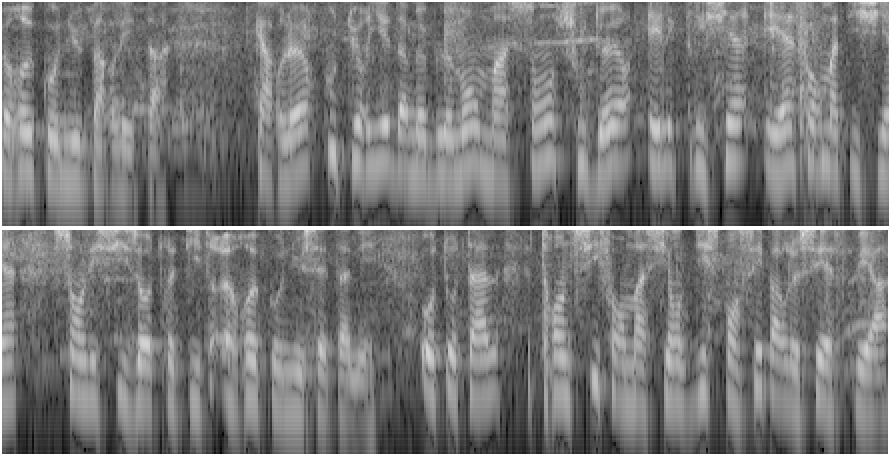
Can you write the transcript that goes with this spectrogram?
reconnus par l'État. Carleur, couturier d'ameublement, maçon, soudeur, électricien et informaticien sont les six autres titres reconnus cette année. Au total, 36 formations dispensées par le CFPA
